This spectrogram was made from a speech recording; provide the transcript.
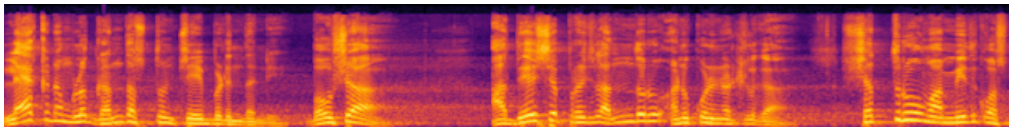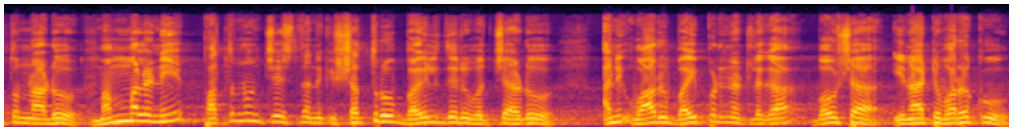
లేఖనంలో గ్రంథస్థం చేయబడిందండి. బహుశా ఆ దేశ ప్రజలందరూ అనుకున్నట్లుగా శత్రువు మా మీదకి వస్తున్నాడు మమ్మల్ని పతనం చేసేదానికి శత్రువు బయలుదేరి వచ్చాడు అని వారు భయపడినట్లుగా బహుశా ఈనాటి వరకు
